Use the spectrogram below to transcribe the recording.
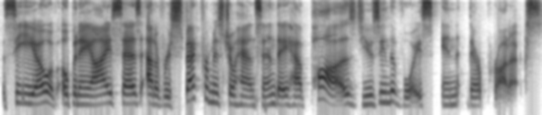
The CEO of OpenAI says, out of respect for Ms. Johansson, they have paused using the voice in their products.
